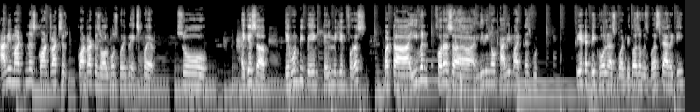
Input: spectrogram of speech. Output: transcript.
Javi Martinez contracts contract is almost going to expire. So I guess uh, they won't be paying 10 million for us. But uh, even for us, uh, leaving out Javi Martinez would create a big hole in our squad because of his versatility.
